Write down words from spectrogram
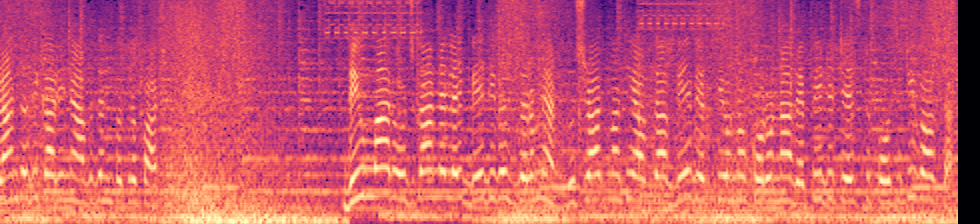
પ્રાંત અધિકારીને આવેદનપત્ર પાઠવ્યું. દીવમાં રોજગારને લઈ બે દિવસ દરમિયાન ગુજરાતમાંથી આવતા બે વ્યક્તિઓનો કોરોના રેપિડ ટેસ્ટ પોઝિટિવ આવતા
